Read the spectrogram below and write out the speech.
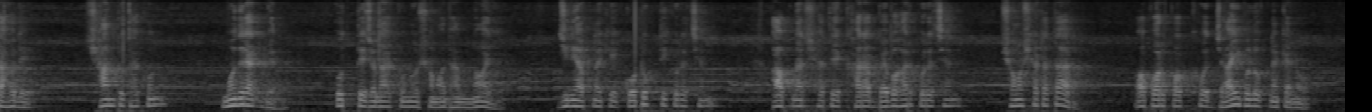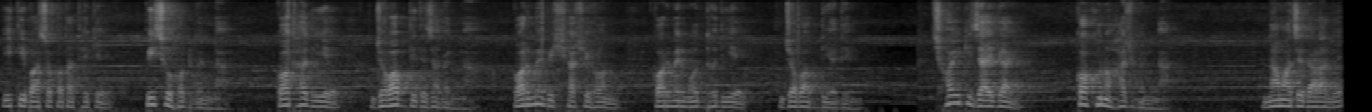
তাহলে শান্ত থাকুন। মনে রাখবেন, উত্তেজনা কোনো সমাধান নয়। যিনি আপনাকে কটুক্তি করেছেন, আপনার সাথে খারাপ ব্যবহার করেছেন, সমস্যাটা তার। অপরপক্ষ যাই বলুক না কেন, ইতিবাচকতা থেকে পিছু হটবেন না। কথা দিয়ে জবাব দিতে যাবেন না। কর্মে বিশ্বাসী হন, কর্মের মধ্য দিয়ে জবাব দিয়ে দিন। ছয়টি জায়গায় কখনো হাসবেন না। নামাজে দাঁড়ালে,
